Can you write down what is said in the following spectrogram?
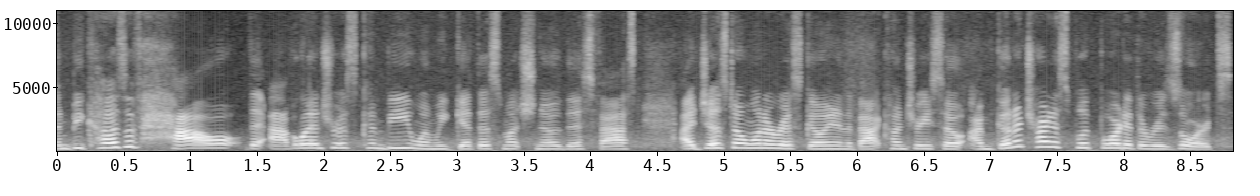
and because of how the avalanche risk can be when we get this much snow this fast, I just don't want to risk going in the backcountry. So I'm going to try to split board at the resorts.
